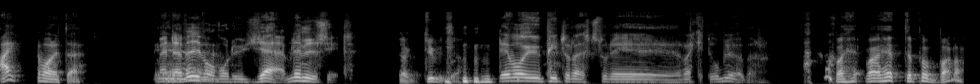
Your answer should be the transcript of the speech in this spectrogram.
Nej, det var det inte. Men där vi var var det ju jävligt mysigt. Ja, gud ja. Det var ju pittoreskt så det räckte att bli över. vad, vad hette pubbarna?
